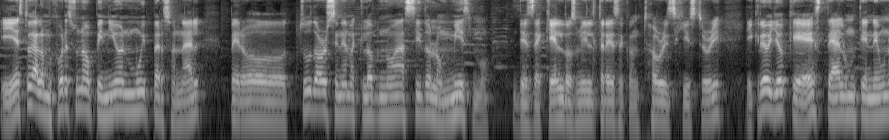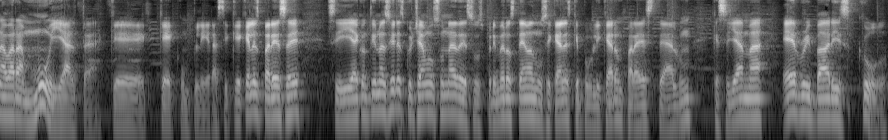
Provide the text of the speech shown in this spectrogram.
Y esto a lo mejor es una opinión muy personal, pero Two Door Cinema Club no ha sido lo mismo desde aquel 2013 con Tourist History y creo yo que este álbum tiene una vara muy alta que, que, cumplir. Así que, ¿qué les parece si a continuación escuchamos uno de sus primeros temas musicales que publicaron para este álbum que se llama Everybody's Cool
